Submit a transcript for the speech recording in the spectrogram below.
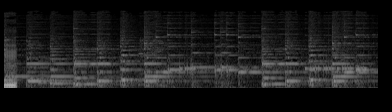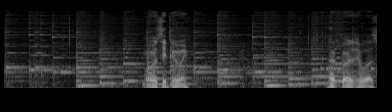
Mm. What was he doing? Of course he was.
